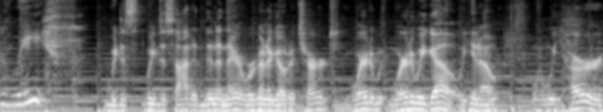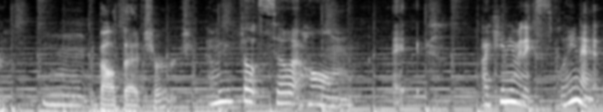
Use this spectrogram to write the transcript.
relief. We just we decided then and there we're going to go to church. Where do we where do we go? You know, when we heard mm. about that church. And we felt so at home. I, I can't even explain it.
